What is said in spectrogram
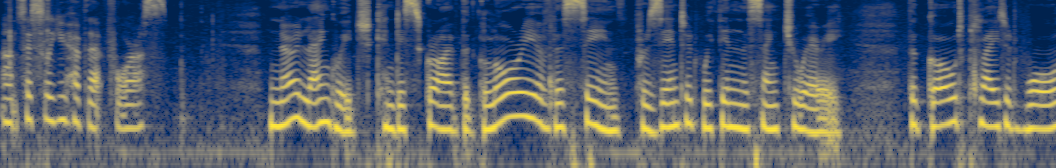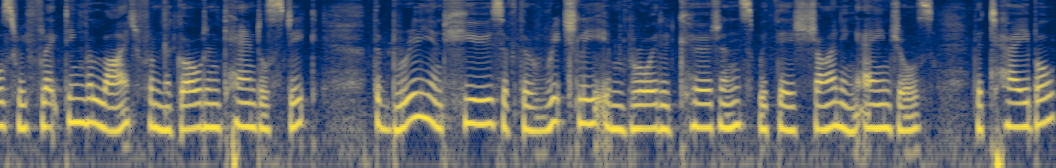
Aunt Cecily, you have that for us. No language can describe the glory of the scene presented within the sanctuary. The gold plated walls reflecting the light from the golden candlestick, the brilliant hues of the richly embroidered curtains with their shining angels, the table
